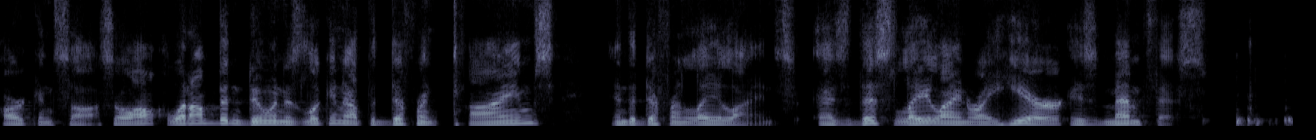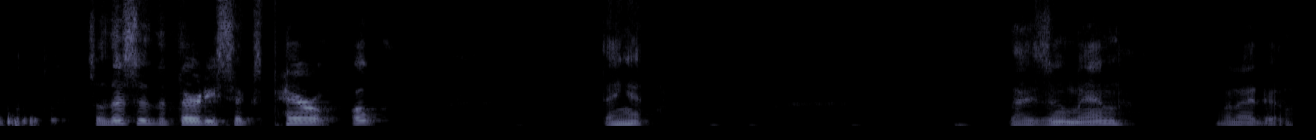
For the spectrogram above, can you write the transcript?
Arkansas. So I, what I've been doing is looking at the different times and the different ley lines. As this ley line right here is Memphis. So this is the 36 parallel. Oh, dang it! Did I zoom in? What did I do?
